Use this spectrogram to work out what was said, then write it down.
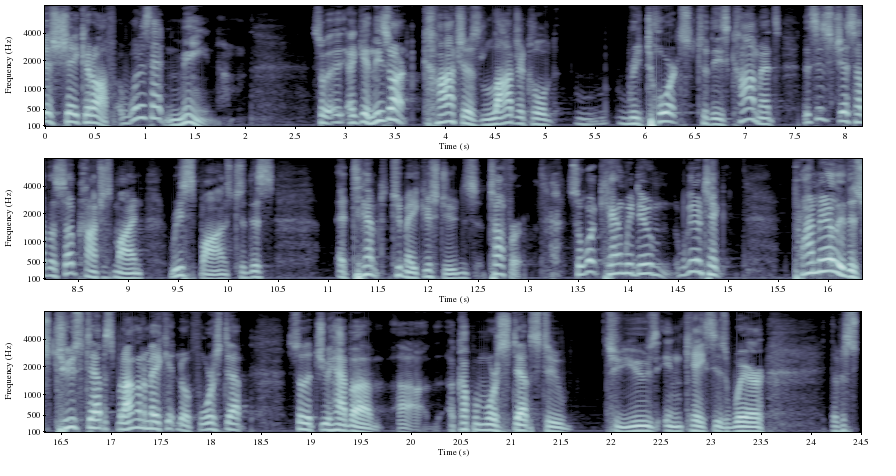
just shake it off what does that mean so again these aren't conscious logical retorts to these comments. This is just how the subconscious mind responds to this attempt to make your students tougher. So, what can we do? We're going to take primarily there's two steps, but I'm going to make it into a four step so that you have a a, a couple more steps to to use in cases where the,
